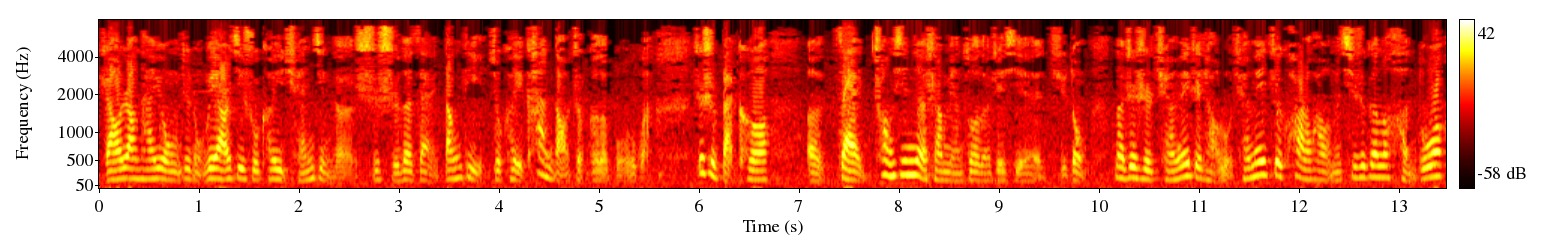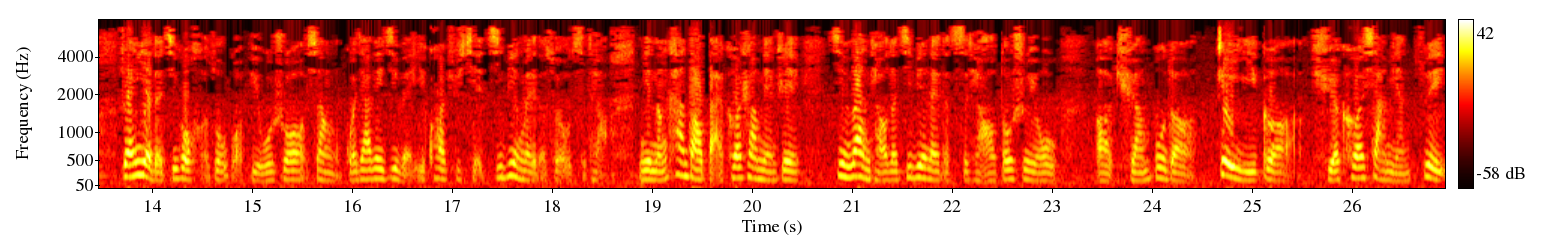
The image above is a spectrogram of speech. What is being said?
然后让他用这种 VR 技术可以全景的实时的在当地就可以看到整个的博物馆。这是百科。呃，在创新的上面做的这些举动，那这是权威这条路。权威这块的话，我们其实跟了很多专业的机构合作过，比如说像国家卫计委一块儿去写疾病类的所有词条。你能看到百科上面这近万条的疾病类的词条，都是由呃全部的这一个学科下面最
